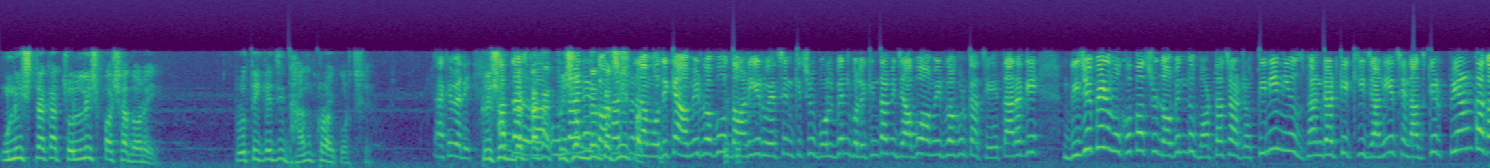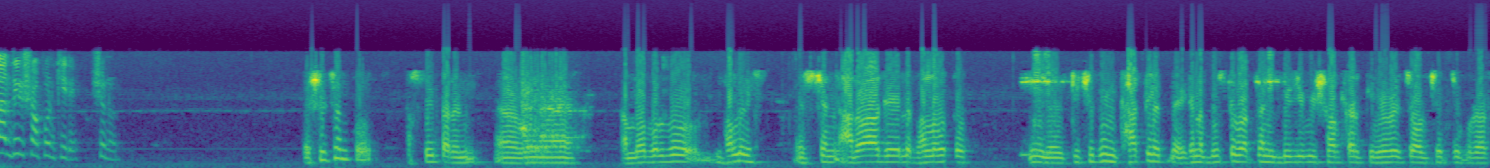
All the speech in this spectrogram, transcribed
উনিশ টাকা চল্লিশ পয়সা দরে প্রতি কেজি ধান ক্রয় করছে। কৃষকদের টাকা কৃষকদের কাছেই ওদিকে আমির বাবু দাঁড়িয়ে রয়েছেন কিছু বলবেন বলে কিন্তু আমি যাব আমির বাবুর কাছে। তার আগে বিজেপির মুখপাত্র নবেন্দু ভট্টাচার্য তিনি নিউজ ভ্যানগার্ডকে কি জানিয়েছেন? আজকের প্রিয়াঙ্কা গান্ধীর সফর ঘিরে শুনুন। এসেছেন তো আসতেই পারেন। আমরা বলব ভালোই এসছেন। আরও আগে এলে ভালো হতো। কিছুদিন থাকলে এখানে বুঝতে পারছেন বিজেপি সরকার কীভাবে চলছে ত্রিপুরার।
